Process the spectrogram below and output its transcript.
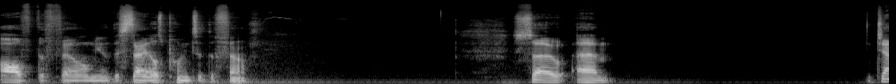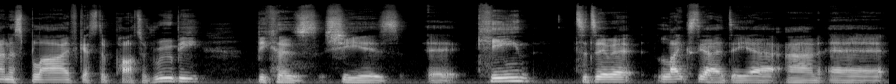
of the film. You know the sales point of the film. So um, Janus Blythe gets the part of Ruby because she is uh, keen to do it, likes the idea, and uh,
